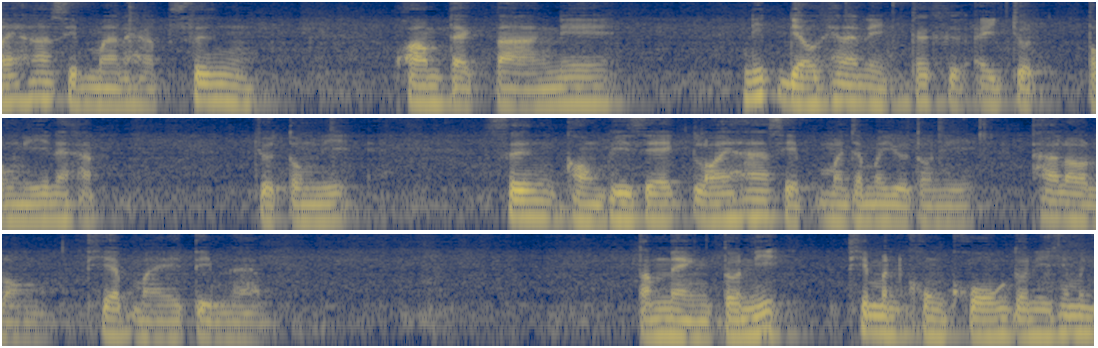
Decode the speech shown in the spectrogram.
150 มานะครับ ซึ่งความแตกต่างนี่นิดเดียวแค่นั้นเองก็คือไอจุดตรงนี้นะครับ จุดตรงนี้ ซึ่งของ PCX 150 มันจะมาอยู่ตรงนี้ ถ้าเราลองเทียบไม้ไอติมนะครับตำแหน่งตัวนี้ที่มันโค้งๆตัวนี้ที่มัน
